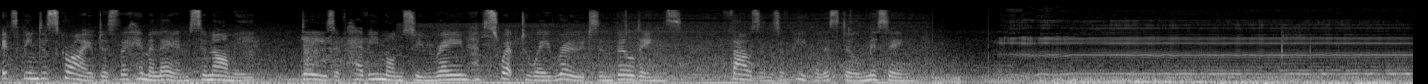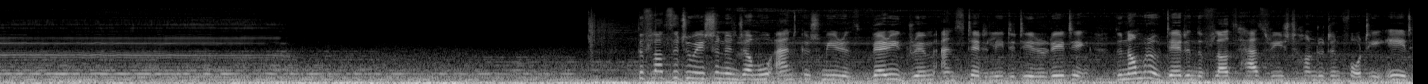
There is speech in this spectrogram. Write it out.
It's been described as the Himalayan tsunami. Days of heavy monsoon rain have swept away roads and buildings. Thousands of people are still missing. The flood situation in Jammu and Kashmir is very grim and steadily deteriorating. The number of dead in the floods has reached 148.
